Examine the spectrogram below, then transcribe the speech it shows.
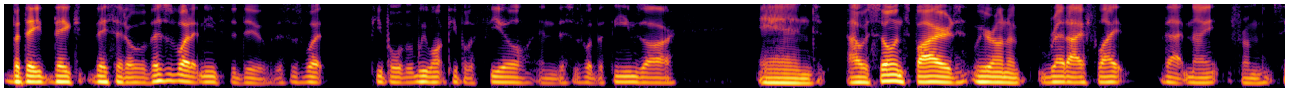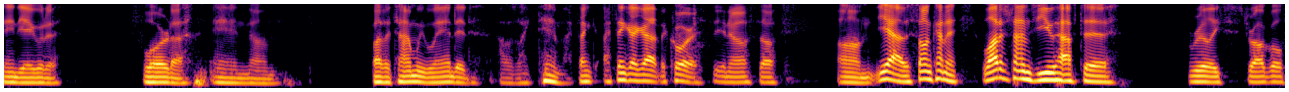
but they they they said, oh, this is what it needs to do. This is what people we want people to feel, and this is what the themes are. And I was so inspired. We were on a red eye flight that night from San Diego to Florida, and um, by the time we landed, I was like, "Damn, I think I think I got the chorus," you know. So, um, yeah, the song kind of a lot of times you have to really struggle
